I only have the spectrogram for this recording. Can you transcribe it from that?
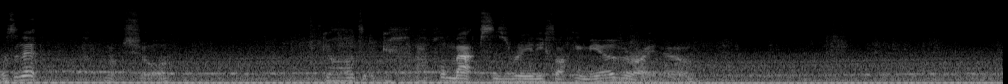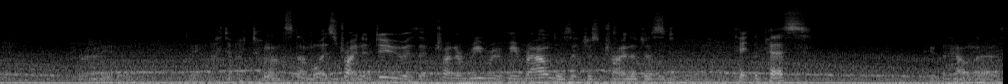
Wasn't it? Not sure. God, Apple Maps is really fucking me over right now. Right. I don't, I don't understand what it's trying to do. Is it trying to reroute me round, or is it just trying to just take the piss? Who the hell knows?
